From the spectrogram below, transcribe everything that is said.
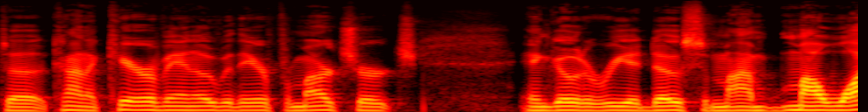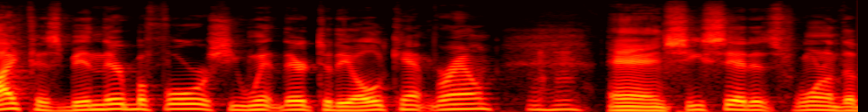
to kind of caravan over there from our church and go to Ruidoso. My my wife has been there before. She went there to the old campground, and she said it's one of the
